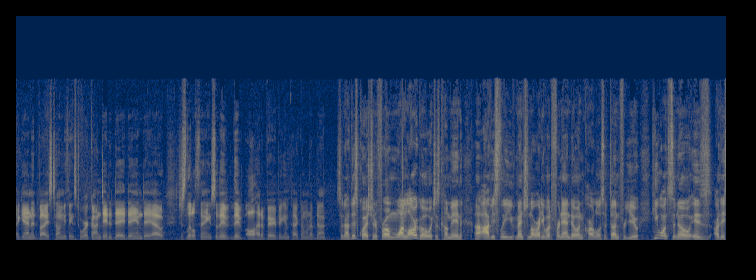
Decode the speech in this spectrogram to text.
again, advice, telling me things to work on day to day, day in, day out, just little things. So they've, they've all had a very big impact on what I've done. So now this question from Juan Largo, which has come in. Uh, obviously, you've mentioned already what Fernando and Carlos have done for you. He wants to know: is are they,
